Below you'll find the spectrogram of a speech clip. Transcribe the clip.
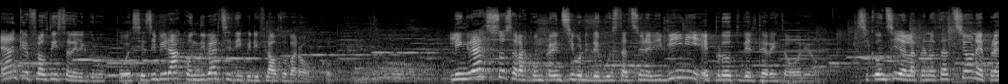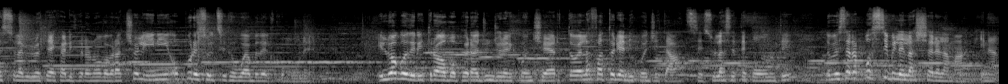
è anche il flautista del gruppo e si esibirà con diversi tipi di flauto barocco. L'ingresso sarà comprensivo di degustazione di vini e prodotti del territorio. Si consiglia la prenotazione presso la biblioteca di Terranuova Bracciolini oppure sul sito web del comune. Il luogo di ritrovo per raggiungere il concerto è la fattoria di Pogitazzi, sulla Sette Ponti, dove sarà possibile lasciare la macchina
